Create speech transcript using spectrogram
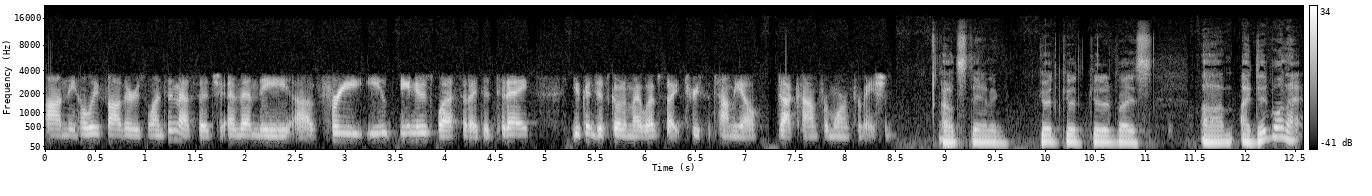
on the Holy Father's Lenten message, and then the uh, free e news blast that I did today. You can just go to my website, teresatomeo.com, for more information. Outstanding. Good, good, good advice. Um, I did want to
